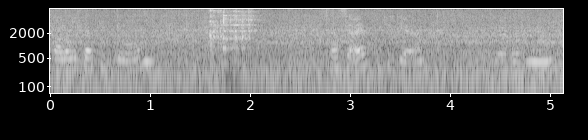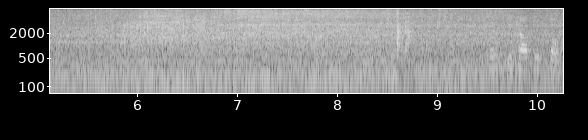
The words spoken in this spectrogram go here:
kalau udah gitu kasih air sedikit ya di atasnya. Terus kita tutup.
